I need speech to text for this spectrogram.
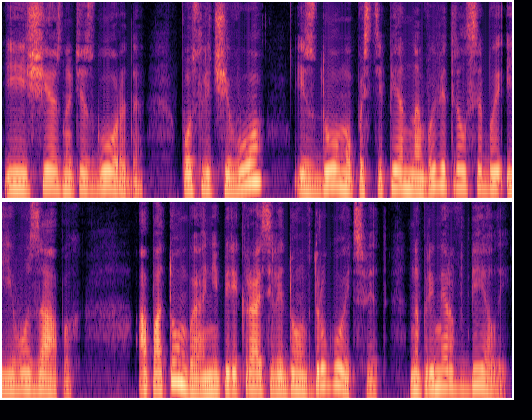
и исчезнуть из города, после чего из дома постепенно выветрился бы и его запах, а потом бы они перекрасили дом в другой цвет, например, в белый.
